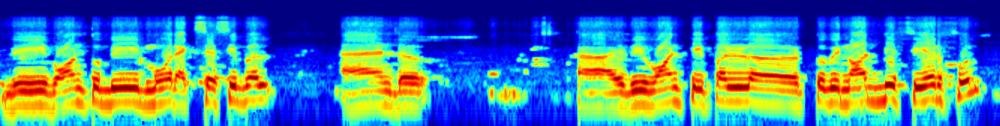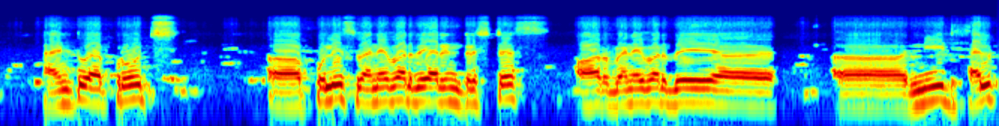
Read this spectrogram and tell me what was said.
We want to be more accessible and uh, uh, we want people uh, to be not be fearful and to approach uh, police, whenever they are in distress or whenever they uh, uh, need help,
